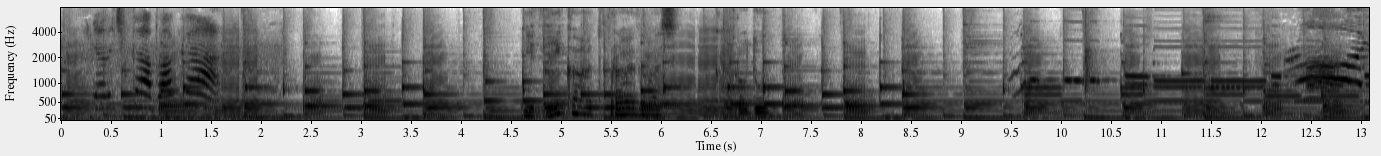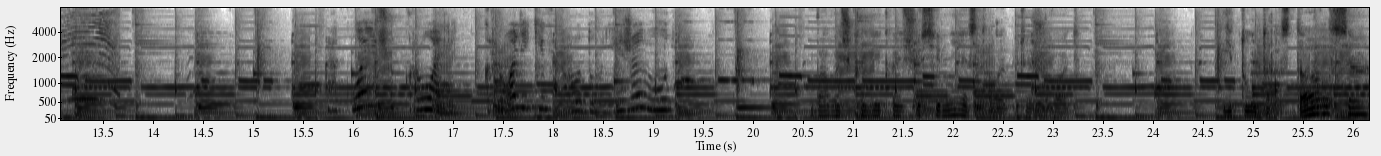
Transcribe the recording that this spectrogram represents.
Девочка, пока. Вика отправилась к пруду. Какой еще кролик? Кролики в пруду не живут. Бабочка Вика еще сильнее стала переживать. И тут раздался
